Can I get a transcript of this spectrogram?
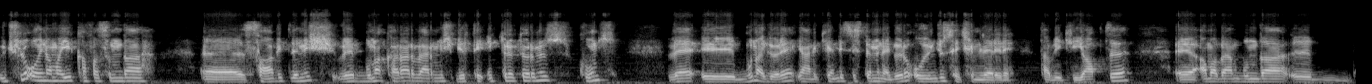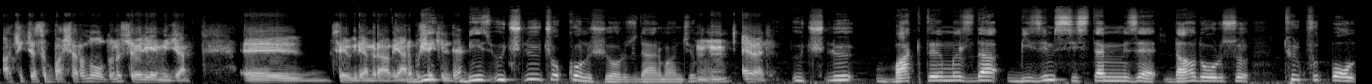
Üçlü oynamayı kafasında e, sabitlemiş ve buna karar vermiş bir teknik direktörümüz Kuntz ve e, buna göre yani kendi sistemine göre oyuncu seçimlerini tabii ki yaptı. E, ama ben bunda e, açıkçası başarılı olduğunu söyleyemeyeceğim e, sevgili Emre abi. Yani bu Biz- şekilde. Biz üçlüyü çok konuşuyoruz Dermancığım. Hı hı, evet. üçlü baktığımızda bizim sistemimize daha doğrusu Türk futbol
